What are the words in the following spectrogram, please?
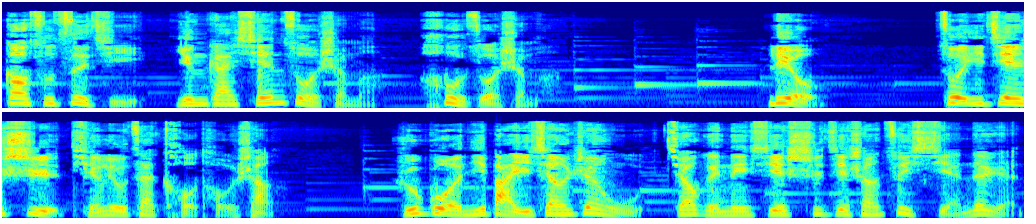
告诉自己应该先做什么，后做什么。六，做一件事停留在口头上。如果你把一项任务交给那些世界上最闲的人，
